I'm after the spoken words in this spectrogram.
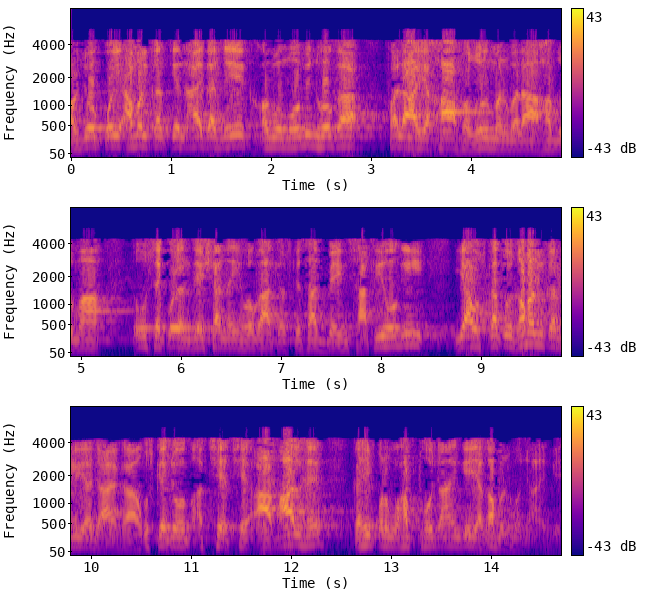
और जो कोई अमल करके लाएगा नेक और वो मोमिन होगा, फला यखाफ जुल्मन वला हदमा तो उसे कोई अंदेशा नहीं होगा कि उसके साथ बेइंसाफी होगी, या उसका कोई गबन कर लिया जाएगा। उसके जो अच्छे अच्छे आमाल हैं, कहीं पर वो हफ्त हो जाएँगे या गबन हो जाएँगे।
